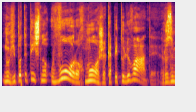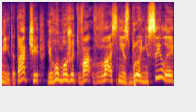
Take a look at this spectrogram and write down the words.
ну гіпотетично, ворог може капітулювати, розумієте, так? Чи його можуть ва- власні збройні сили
